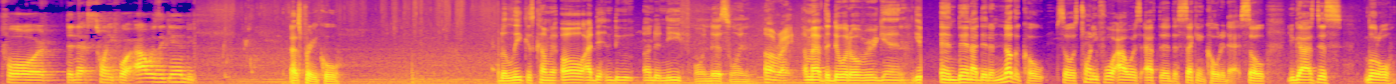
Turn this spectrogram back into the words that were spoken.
for the next 24 hours again. That's pretty cool. The leak is coming. Oh, I didn't do underneath on this one. All right, I'm gonna have to do it over again. And then I did another coat. So it's 24 hours after the second coat of that. So you guys, this little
